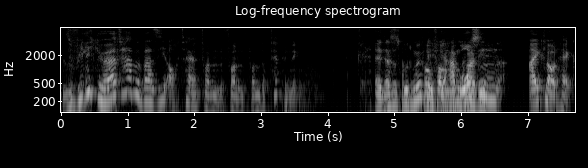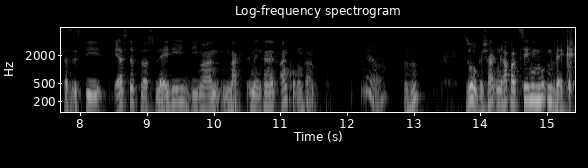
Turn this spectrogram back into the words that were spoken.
So viel ich gehört habe, war sie auch Teil von, von, von The Fappening. Äh, das ist gut möglich. Vom, vom Wir haben großen iCloud-Hack. Das ist die erste First Lady, die man nackt im Internet angucken kann. Ja. Mhm. So, wir schalten gerade mal 10 Minuten weg.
